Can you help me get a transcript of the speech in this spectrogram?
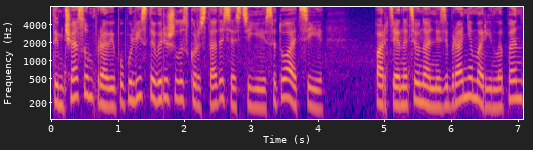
Тим часом праві популісти вирішили скористатися з цієї ситуації. Партія Національне зібрання Марін Лепен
